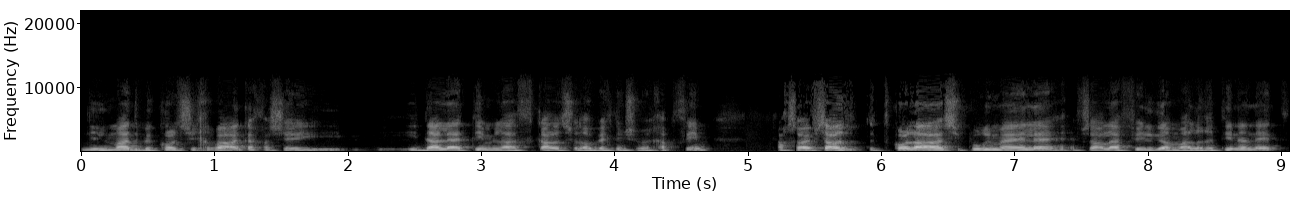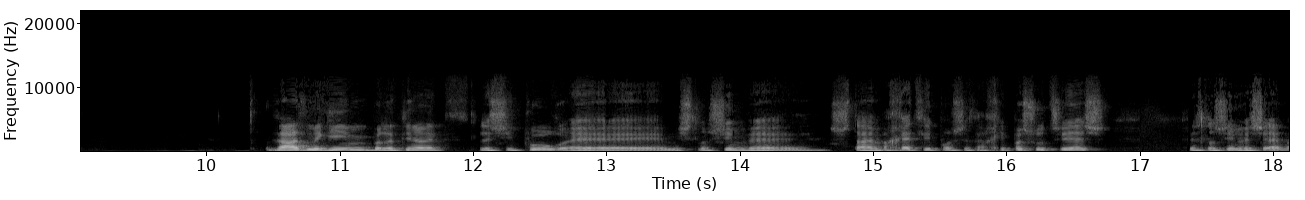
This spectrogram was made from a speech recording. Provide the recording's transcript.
שנלמד בכל שכבה, ככה שידע להתאים לסקלות של האובייקטים שמחפשים. עכשיו, אפשר, את כל השיפורים האלה אפשר להפעיל גם על RetinaNet, ואז מגיעים ברטיננט לשיפור אה, מ-32.5 פה, שזה הכי פשוט שיש, ל-37,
